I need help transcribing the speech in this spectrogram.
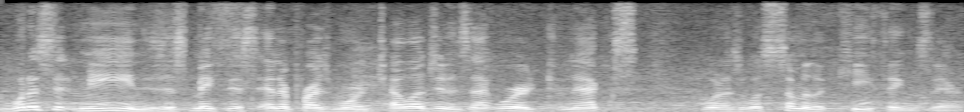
What does it mean? Does this make this enterprise more intelligent? Is that where it connects? What is, what's some of the key things there?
